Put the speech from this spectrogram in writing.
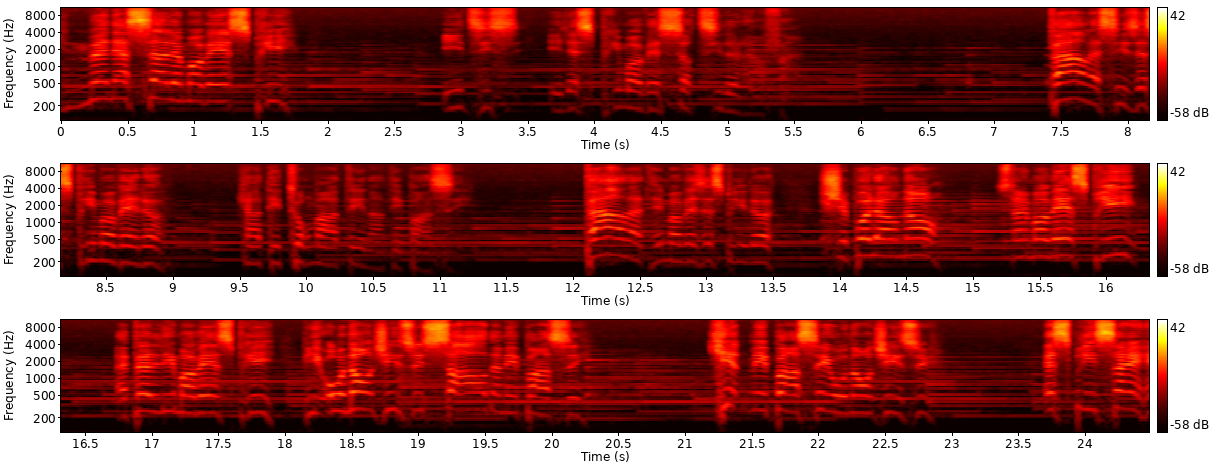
Il menaça le mauvais esprit et dit, et l'esprit mauvais sortit de l'enfant. Parle à ces esprits mauvais-là quand tu es tourmenté dans tes pensées. Parle à tes mauvais esprits-là. Je ne sais pas leur nom. C'est un mauvais esprit. Appelle les mauvais esprits. Puis au nom de Jésus, sors de mes pensées. Quitte mes pensées au nom de Jésus. Esprit Saint,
